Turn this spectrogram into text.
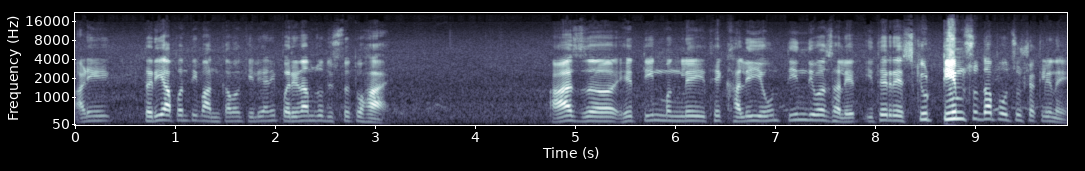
आणि तरी आपण ती बांधकामं केली आणि परिणाम जो दिसतो तो हा आहे. आज हे तीन बंगले इथे खाली येऊन तीन दिवस झालेत. इथे रेस्क्यू टीमसुद्धा पोहोचू शकली नाही.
